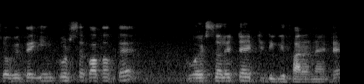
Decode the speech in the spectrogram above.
ছবিতে ইন কোর্সে কততে? ওয়েট সলিডটা এইটি ডিগ্রি ফারেনহাইটে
